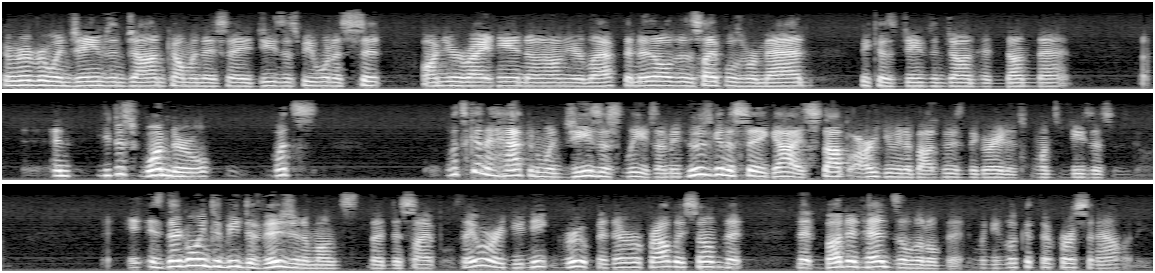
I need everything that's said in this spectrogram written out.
Remember when James and John come and they say, Jesus, we want to sit on your right hand and on your left. And then all the disciples were mad because James and John had done that. And you just wonder, what's, what's going to happen when Jesus leaves? I mean, who's going to say, guys, stop arguing about who's the greatest once Jesus is gone? Is there going to be division amongst the disciples? They were a unique group, and there were probably some that, that butted heads a little bit when you look at their personalities.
